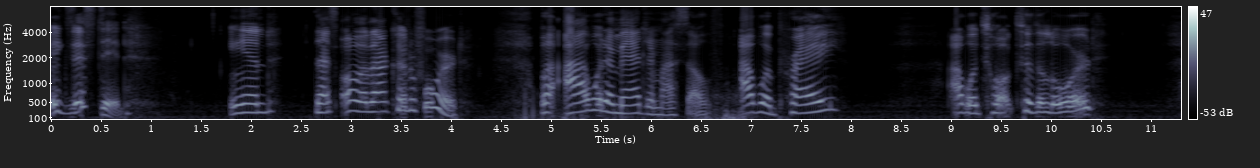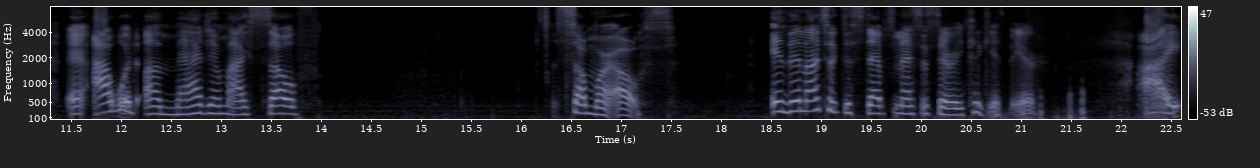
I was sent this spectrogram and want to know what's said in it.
existed. And that's all that I could afford. But I would imagine myself. I would pray. I would talk to the Lord. And I would imagine myself somewhere else. And then I took the steps necessary to get there. I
